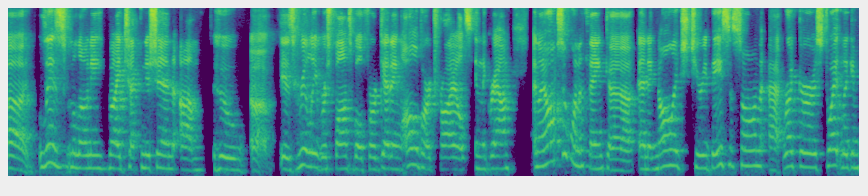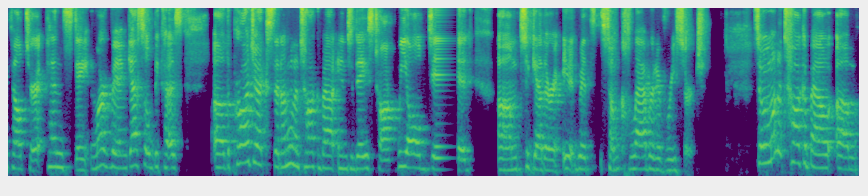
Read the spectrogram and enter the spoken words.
uh, Liz Maloney, my technician, um, who uh, is really responsible for getting all of our trials in the ground. And I also want to thank uh, and acknowledge Thierry Besançon at Rutgers, Dwight Lingenfelter at Penn State, and Mark VanGessel, because uh, the projects that I'm going to talk about in today's talk, we all did um, together with some collaborative research. So I want to talk about um,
